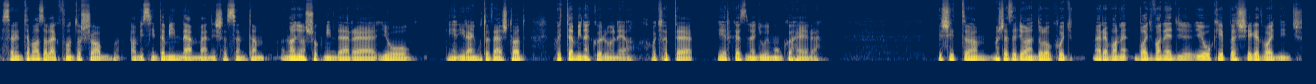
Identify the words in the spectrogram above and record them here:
Szerintem az a legfontosabb, ami szinte mindenben, és ez szerintem nagyon sok mindenre jó ilyen iránymutatást ad, hogy te minek örülnél, hogyha te érkeznél egy új munkahelyre. És itt most ez egy olyan dolog, hogy erre van, vagy van egy jó képességed, vagy nincs.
